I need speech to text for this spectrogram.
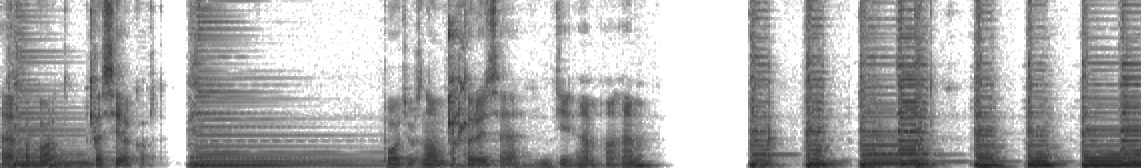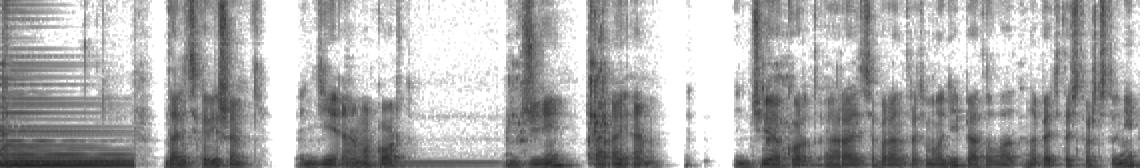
F акорд та C акорд. Потім знову повторюється DM AM. Далі цікавіше DM акорд, G та AM. G акорд грається бере на третьому ладі, п'ятий лад на п'ятій та четвертій струні,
